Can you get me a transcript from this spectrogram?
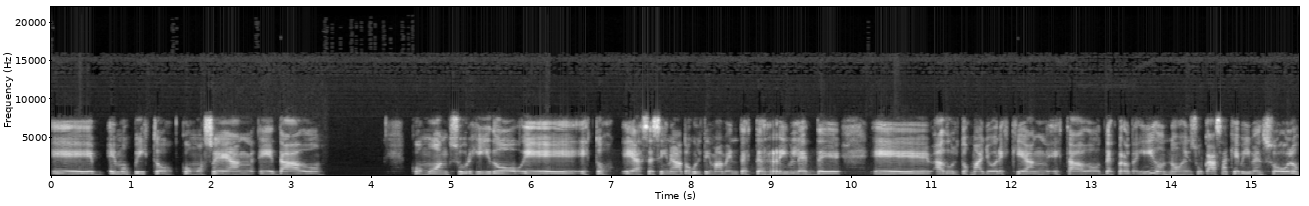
Eh, hemos visto cómo se han eh, dado, cómo han surgido estos asesinatos últimamente terribles de adultos mayores que han estado desprotegidos, ¿no? En su casa, que viven solos.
